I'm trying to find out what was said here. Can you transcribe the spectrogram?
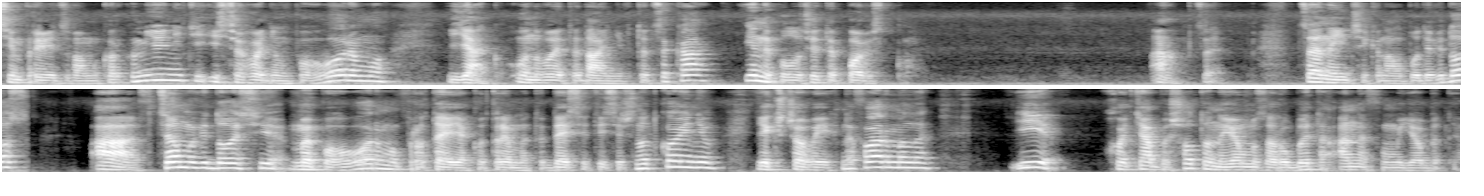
Всім привіт, з вами Core Community і сьогодні ми поговоримо, як оновити дані в ТЦК і не отримати повістку. А, це, це на інший канал буде відос. А в цьому відосі ми поговоримо про те, як отримати 10 тисяч ноткоїнів, якщо ви їх не фармили, і хоча б що-то на йому заробити, а не фомойобити.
